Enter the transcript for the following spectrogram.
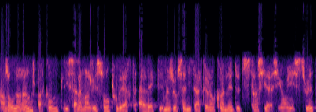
En zone orange, par contre, les salles à manger sont ouvertes avec les mesures sanitaires que l'on connaît de distanciation et ainsi de suite.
